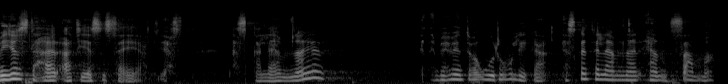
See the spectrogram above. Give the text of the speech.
Men just det här att Jesus säger att jag ska lämna er, men ni behöver inte vara oroliga. Jag ska inte lämna er ensamma.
